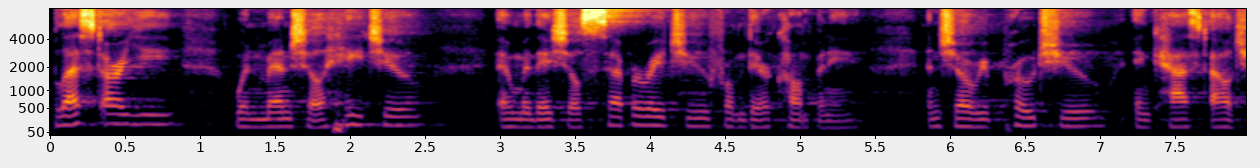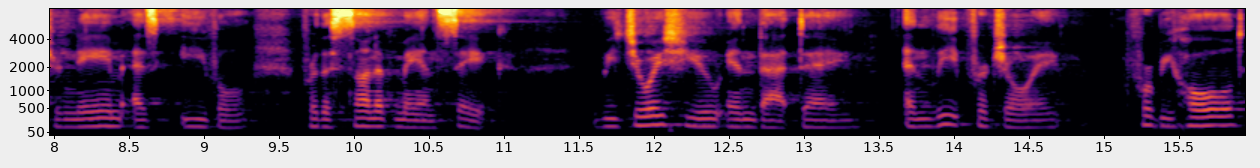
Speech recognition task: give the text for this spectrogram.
Blessed are ye when men shall hate you, and when they shall separate you from their company, and shall reproach you, and cast out your name as evil for the Son of Man's sake. Rejoice you in that day, and leap for joy, for behold,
